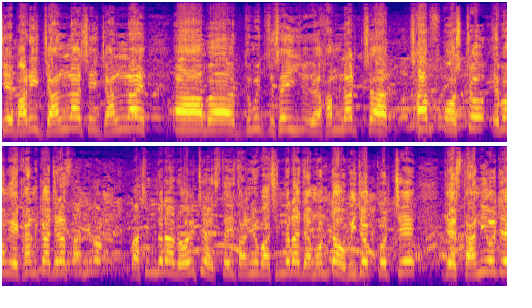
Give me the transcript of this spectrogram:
যে বাড়ির জানলা, সেই জানলায় তুমি সেই হামলার ছাপ স্পষ্ট এবং এখানকার যারা স্থানীয় বাসিন্দারা রয়েছে, সেই স্থানীয় বাসিন্দারা যেমনটা অভিযোগ করছে যে স্থানীয় যে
